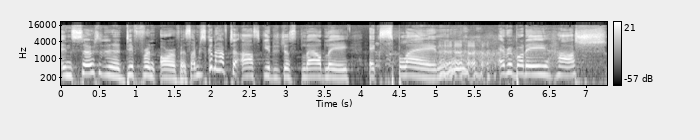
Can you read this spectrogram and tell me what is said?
inserted in a different orifice. I'm just going to have to ask you to just loudly explain. Everybody, hush.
